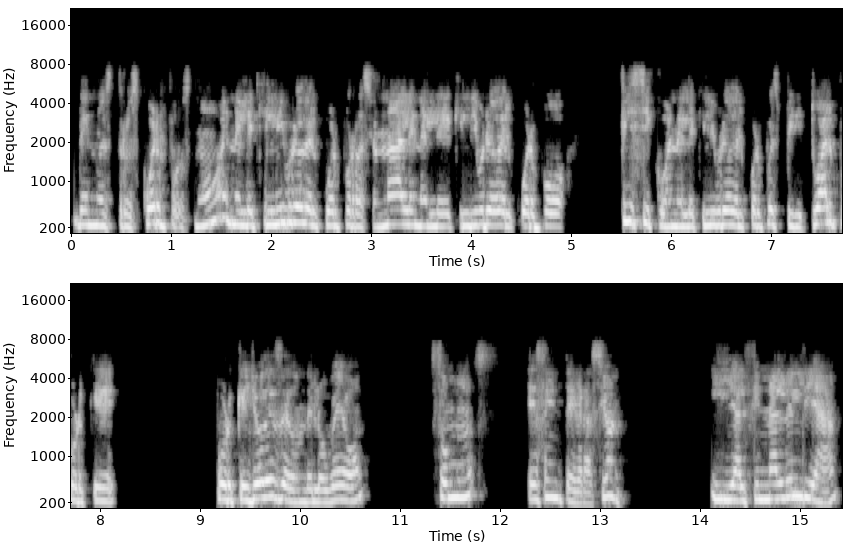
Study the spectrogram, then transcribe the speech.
de nuestros cuerpos, ¿no? En el equilibrio del cuerpo racional, en el equilibrio del cuerpo físico, en el equilibrio del cuerpo espiritual, porque, porque yo desde donde lo veo, somos esa integración. Y al final del día,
